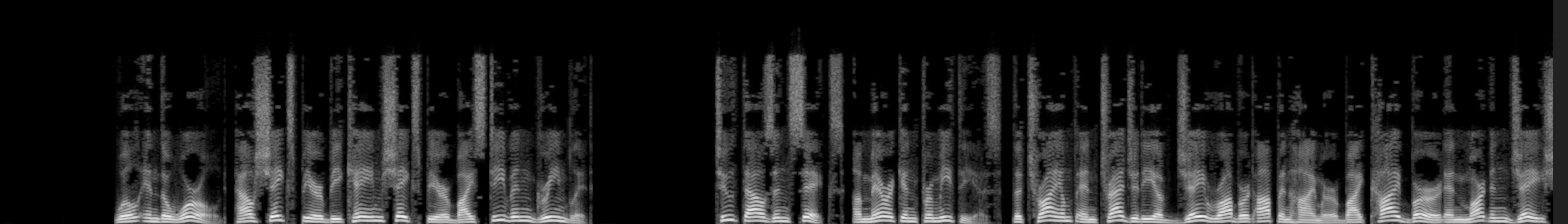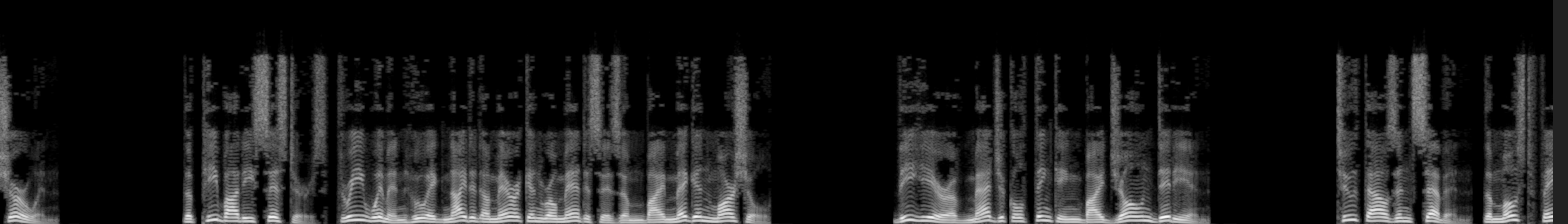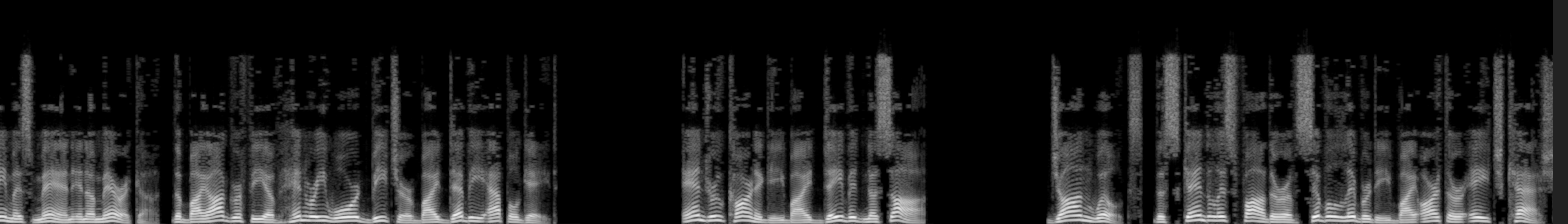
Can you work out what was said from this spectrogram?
Will in the World, How Shakespeare Became Shakespeare by Stephen Greenblatt 2006, American Prometheus, The Triumph and Tragedy of J. Robert Oppenheimer by Kai Bird and Martin J. Sherwin The Peabody Sisters, Three Women Who Ignited American Romanticism by Megan Marshall The Year of Magical Thinking by Joan Didion. 2007, The Most Famous Man in America, The Biography of Henry Ward Beecher by Debbie Applegate. Andrew Carnegie by David Nasaw John Wilkes, The Scandalous Father of Civil Liberty by Arthur H. Cash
